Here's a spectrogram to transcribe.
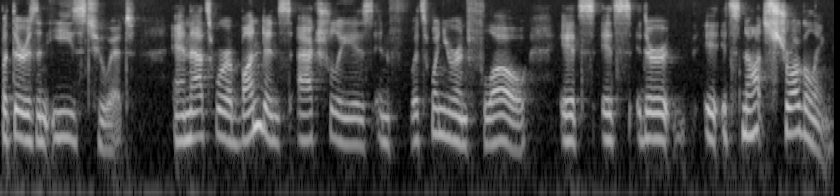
But there is an ease to it, and that's where abundance actually is. In it's when you're in flow. It's it's there. It's not struggling.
